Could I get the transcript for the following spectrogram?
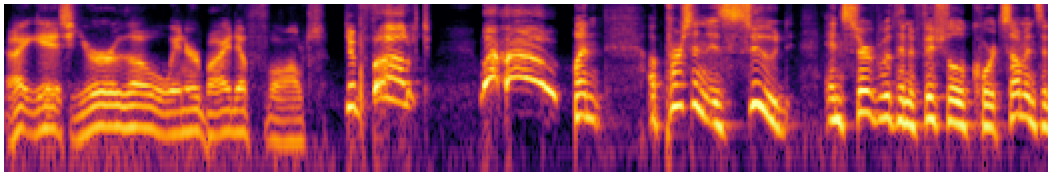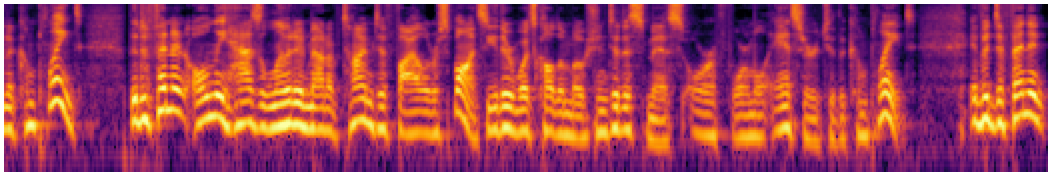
I guess you're the winner by default. Default! Woohoo! When a person is sued and served with an official court summons and a complaint, the defendant only has a limited amount of time to file a response, either what's called a motion to dismiss or a formal answer to the complaint. If a defendant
